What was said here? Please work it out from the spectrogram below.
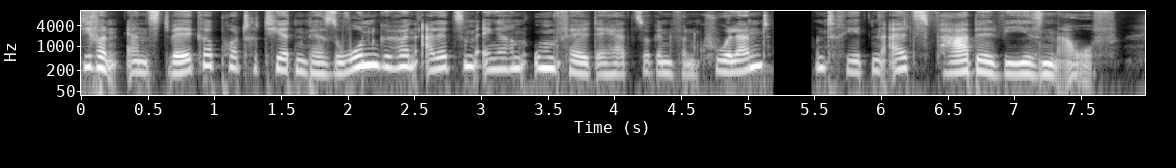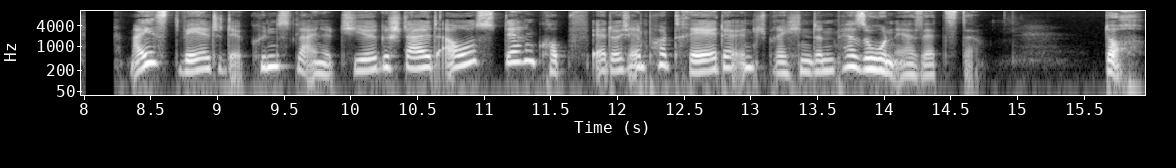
Die von Ernst Welker porträtierten Personen gehören alle zum engeren Umfeld der Herzogin von Kurland und treten als Fabelwesen auf. Meist wählte der Künstler eine Tiergestalt aus, deren Kopf er durch ein Porträt der entsprechenden Person ersetzte. Doch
